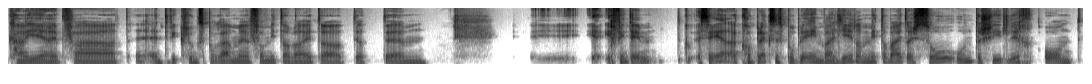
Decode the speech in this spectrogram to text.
Karrierepfad, äh, Entwicklungsprogramme für Mitarbeiter, dort, ähm, ich finde eben sehr ein komplexes Problem, weil jeder Mitarbeiter ist so unterschiedlich und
